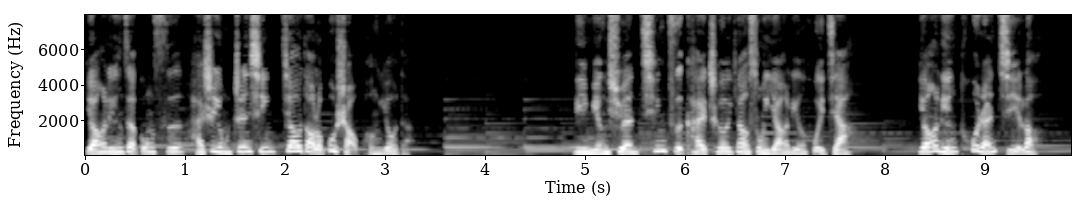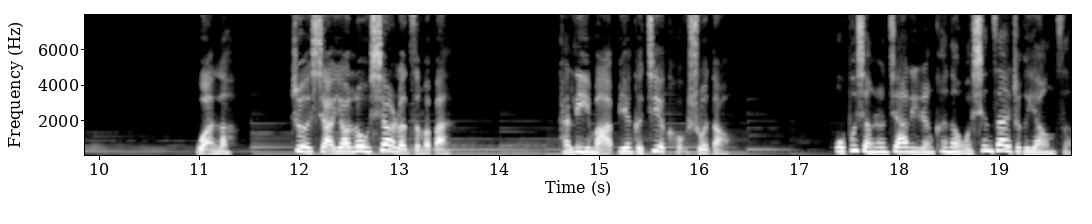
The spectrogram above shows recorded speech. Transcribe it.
杨玲在公司还是用真心交到了不少朋友的。李明轩亲自开车要送杨玲回家，杨玲突然急了：“完了，这下要露馅了，怎么办？”他立马编个借口说道。我不想让家里人看到我现在这个样子，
